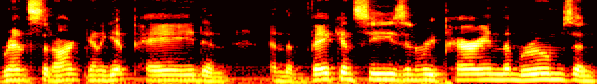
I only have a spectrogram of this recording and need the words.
rents that aren't going to get paid and and the vacancies and repairing the rooms and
